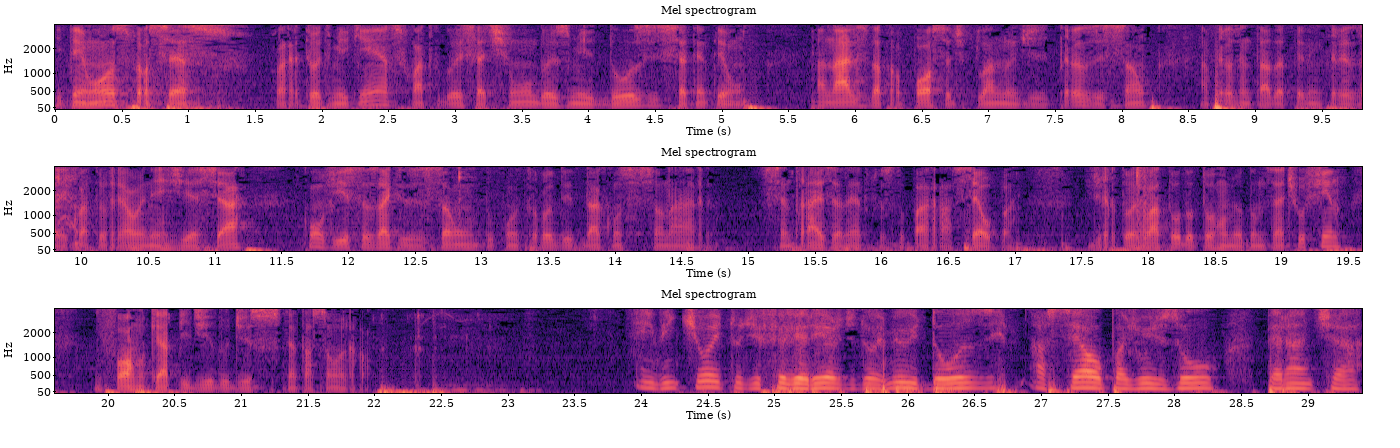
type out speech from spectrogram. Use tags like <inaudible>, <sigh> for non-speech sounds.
Item 11, processo 48.500, 4271, 2012, 71. Análise da proposta de plano de transição apresentada pela empresa Equatorial Energia S.A., com vistas à aquisição do controle da concessionária Centrais Elétricas do Pará, CELPA. Diretor relator, Dr. Romeu Donizete Rufino, informo que há pedido de sustentação oral. Em 28 de fevereiro de 2012, a CELPA ajuizou perante a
